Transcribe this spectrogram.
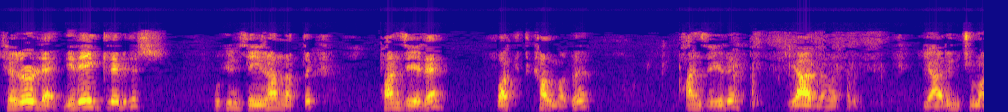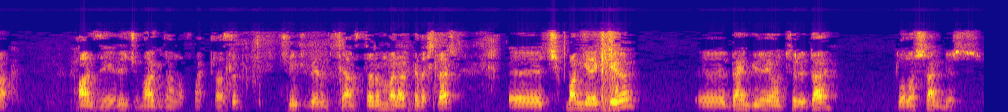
terörle nereye gidilebilir? Bugün zehri anlattık. Panzehir'e vakit kalmadı. Panzehir'i yarın anlatalım. Yarın Cuma. Panzehir'i Cuma günü anlatmak lazım. Çünkü benim seanslarım var arkadaşlar. Ee, çıkmam gerekiyor. Ee, ben Güney Ontario'da dolaşan bir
